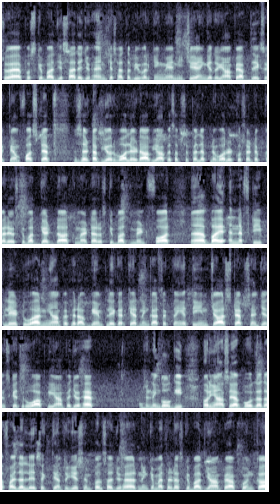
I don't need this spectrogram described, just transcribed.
swap उसके बाद ये सारे जो हैं इनके साथ अभी वर्किंग में है, नीचे आएँगे। तो यहाँ पर आप देख सकते हैं, हम first step setup your wallet आप यहाँ पे सबसे पहले अपने वॉलेट को सेटअप करें, उसके बाद गेट डार्क मैटर उसके बाद mint for buy N F T play to earn यहाँ पे फिर आप गेम प्ले करके अर्निंग कर सकते हैं। ये तीन चार स्टेप्स हैं जिनके थ्रू आपकी यहाँ पे जो है अर्निंग होगी और यहाँ से आप बहुत ज़्यादा फ़ायदा ले सकते हैं। तो ये सिंपल सा जो है अर्निंग के मेथड है। उसके बाद यहाँ पे आपको इनका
